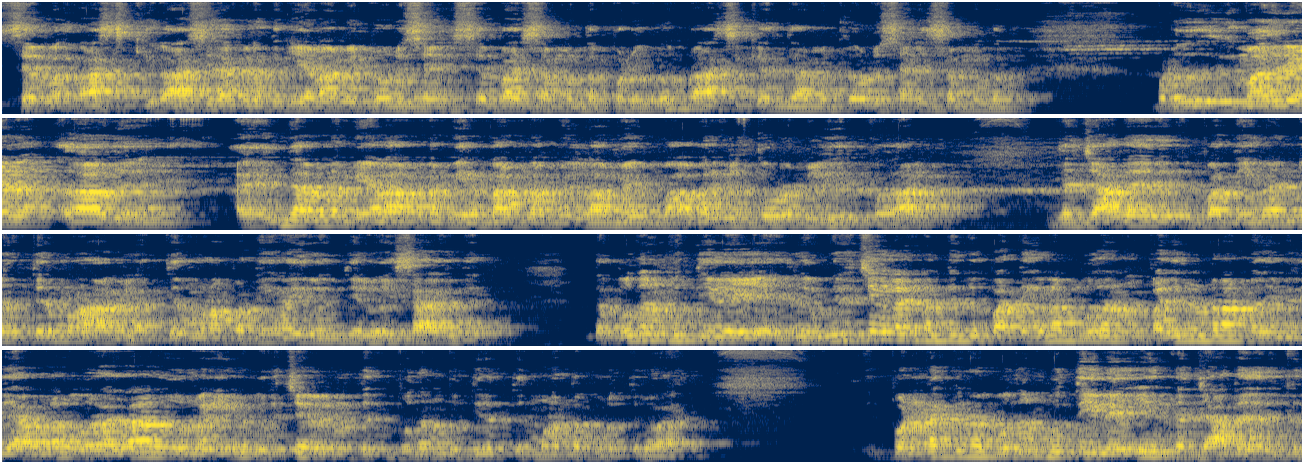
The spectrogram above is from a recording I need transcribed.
செவ்வாய் ராசிக்கு ராசி லக்னத்துக்கு ஏழாம் வீட்டோடு சனி செவ்வாய் சம்மந்தப்படுவதும் ராசிக்கு அஞ்சாம் வீட்டோடு சனி சம்மந்தப்படுவது இது மாதிரியான அதாவது ஐந்தாம் இடம் ஏழாம் இடம் இரண்டாம் இடம் எல்லாமே பாபர்கள் தொடர்பில் இருப்பதால் இந்த ஜாதகருக்கு பார்த்தீங்கன்னா இன்னும் திருமணம் ஆகலை. திருமணம் பார்த்தீங்கன்னா இருபத்தி ஏழு வயசு ஆகுது. இந்த புதன் புத்தியிலேயே இது விருச்சக லக்னத்துக்கு பார்த்தீங்கன்னா புதன் பதினொன்றாம் அதிபதியாவில் ஒரு ஏதாவது ஒரு வகையில் விருச்சக லக்னத்துக்கு புதன் புத்தியில் திருமணத்தை கொடுத்துருவார். இப்போ நடக்கிற புதன் புத்தியிலேயே இந்த ஜாதகருக்கு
